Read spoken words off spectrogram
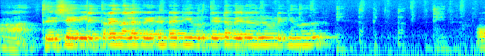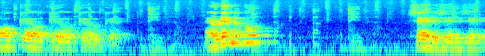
ആ അത് ശരി. ഇത്രയും നല്ല പേരുണ്ടായിട്ട് ഈ വൃത്തിയിട്ട പേര് ഇവർ വിളിക്കുന്നത്. Okay okay okay okay. എവിടെയുണ്ട് ഇപ്പോ? ശരി ശരി ശരി.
